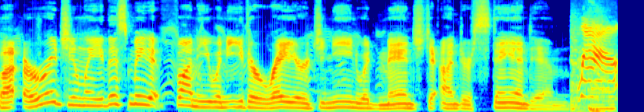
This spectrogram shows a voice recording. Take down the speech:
But originally, this made it funny when either Ray or Janine would manage to understand him. Well,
